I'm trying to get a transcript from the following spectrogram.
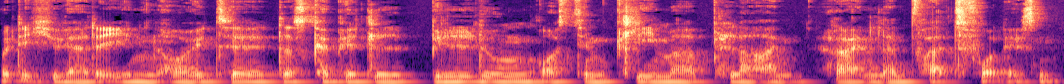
und ich werde Ihnen heute das Kapitel Bildung aus dem Klimaplan Rheinland-Pfalz vorlesen.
